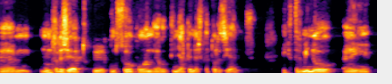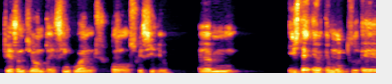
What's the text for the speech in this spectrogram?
um, ehm, num trajeto que começou quando ela tinha apenas 14 anos e que terminou em, fez anteontem 5 anos com suicídio. Um, ehm, isto é, é, é muito. É,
